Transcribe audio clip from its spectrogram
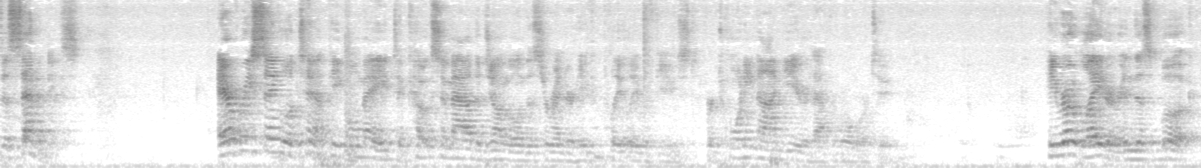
the 70s. Every single attempt people made to coax him out of the jungle and to surrender, he completely refused for 29 years after World War II. He wrote later in this book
